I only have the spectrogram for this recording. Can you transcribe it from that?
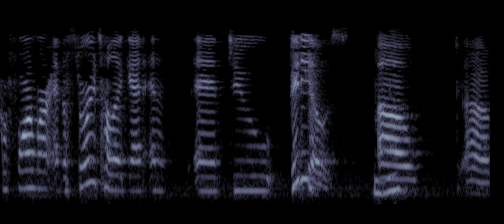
performer and the storyteller again and and do videos, Mhm. uh, uh,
